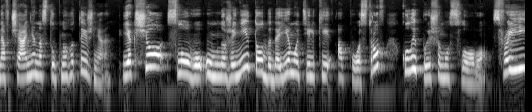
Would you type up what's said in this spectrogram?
навчання наступного тижня. Якщо слово у множині, то додаємо тільки апостроф, коли пишемо слово. Three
